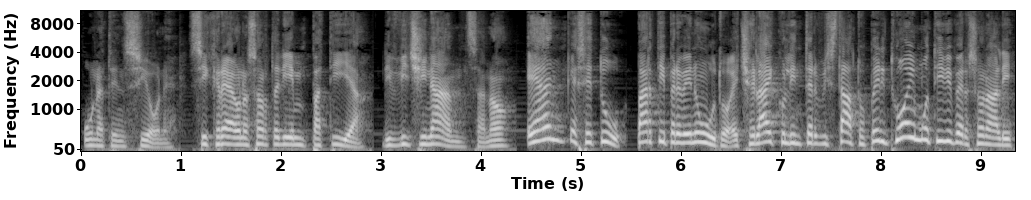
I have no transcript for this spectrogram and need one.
una tensione, si crea una sorta di empatia, di vicinanza, no? E anche se tu parti prevenuto e ce l'hai con l'intervistato per i tuoi motivi personali,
